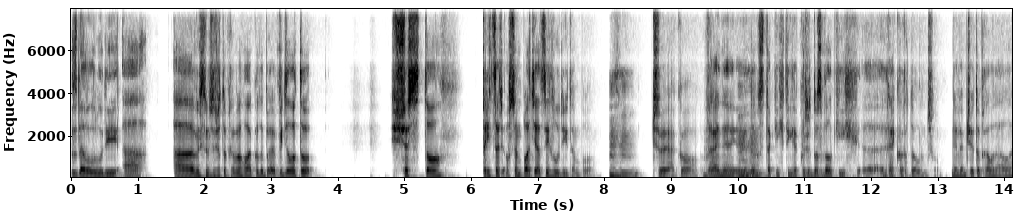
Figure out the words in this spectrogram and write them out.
z davou ľudí a, a myslím si, že to prebehlo ako dobre. Videlo to 638 platiacich ľudí tam bolo. Mm-hmm. Čo je ako vrajne mm-hmm. jeden z takých tých akože dosť veľkých e, rekordov. Čo, neviem, či je to pravda, ale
